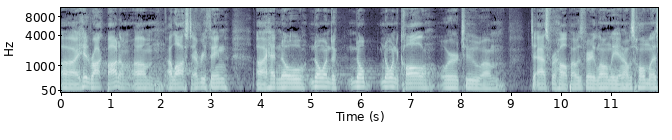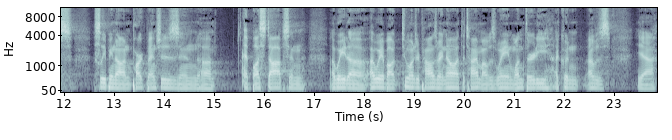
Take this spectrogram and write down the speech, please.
uh, I hit rock bottom. Um, I lost everything. Uh, I had no no one to no no one to call or to um, to ask for help. I was very lonely and I was homeless, sleeping on park benches and uh, at bus stops. And I weighed uh, I weigh about 200 pounds right now. At the time, I was weighing 130. I couldn't. I was, yeah,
